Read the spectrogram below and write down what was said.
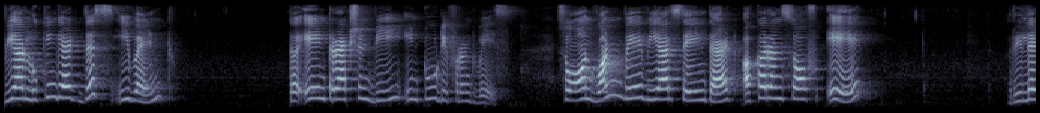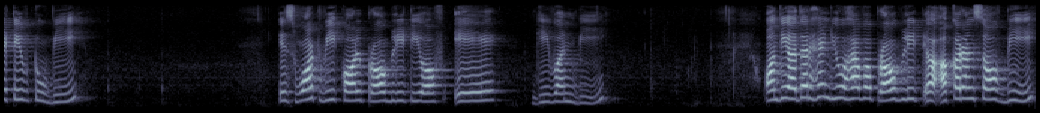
we are looking at this event the A interaction B in two different ways. So, on one way we are saying that occurrence of A relative to B is what we call probability of A given B. On the other hand you have a probability uh, occurrence of B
